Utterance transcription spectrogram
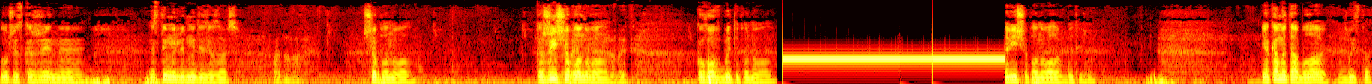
Лучше скажи, не, не з тими людьми ти зв'язався. планували. Що планували? Кажи, що Вбити, планували. Вбити. Кого вбити планували? Навіщо планували вбити його? Яка мета була вбивства?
